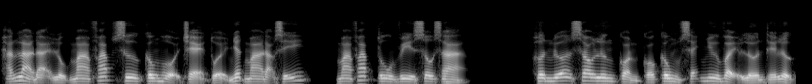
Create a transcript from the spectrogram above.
Hắn là đại lục ma pháp sư công hội trẻ tuổi nhất ma đạo sĩ, ma pháp tu vi sâu xa. Hơn nữa sau lưng còn có công sẽ như vậy lớn thế lực.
